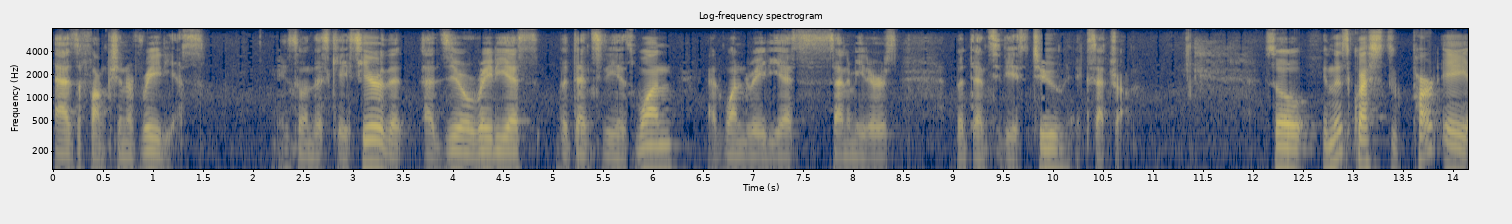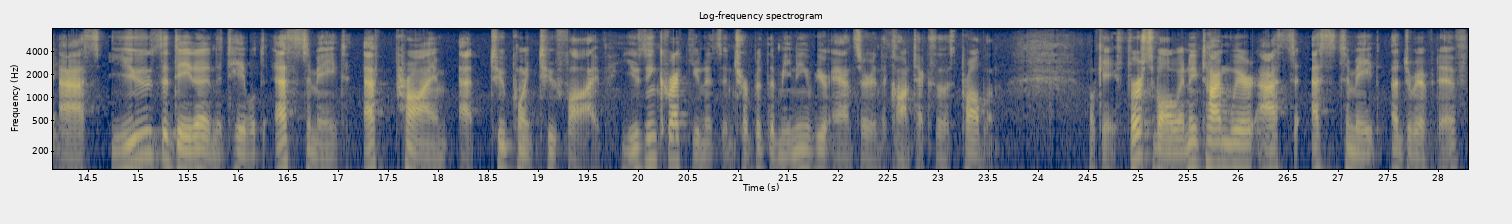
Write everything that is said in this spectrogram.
as a function of radius. Okay, so in this case here, that at zero radius, the density is 1, at 1 radius centimeters, the density is 2, etc. So in this question, part A asks, use the data in the table to estimate f prime at 2.25. Using correct units, interpret the meaning of your answer in the context of this problem. Okay, first of all, anytime we're asked to estimate a derivative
